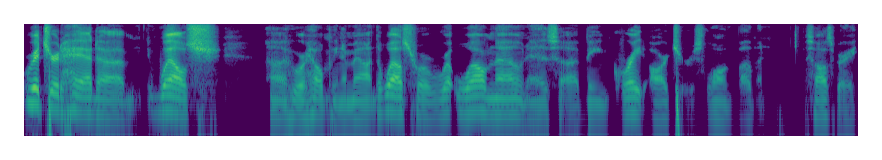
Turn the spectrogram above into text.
Richard had uh, Welsh uh, who were helping him out. The Welsh were re- well known as uh, being great archers, longbowmen. Salisbury.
